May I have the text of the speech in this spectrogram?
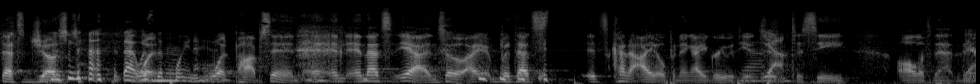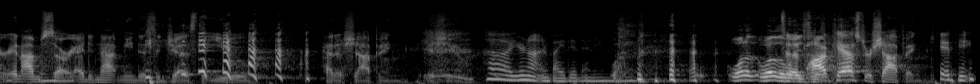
that's just That was what- the point I had. what pops in, and, and and that's yeah, and so I, but that's it's kind of eye opening. I agree with you to, Yeah. to see all of that there. Yeah. And I'm sorry, I did not mean to suggest that you had a shopping issue. Oh, you're not invited anymore. One of one of the To the ways that- podcast or shopping? Kidding.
